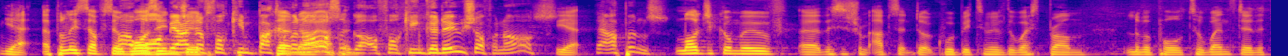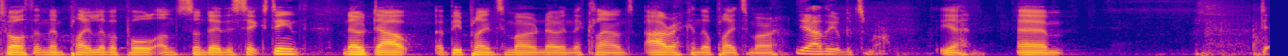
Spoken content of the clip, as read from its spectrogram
yeah, a police officer I was walked injured. behind the fucking back Don't of an know how it horse and got a fucking gadoosh off an horse. Yeah. It happens. Logical move. Uh, this is from Absent Duck. Would be to move the West Brom Liverpool to Wednesday the 12th and then play Liverpool on Sunday the 16th. No doubt, uh, be playing tomorrow. Knowing the clowns, I reckon they'll play tomorrow. Yeah, I think it'll be tomorrow. Yeah. Um, d-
